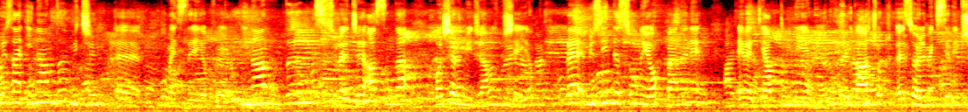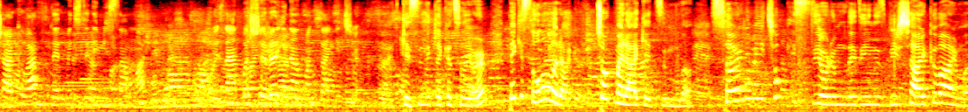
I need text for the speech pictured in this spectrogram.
O yüzden inandığım için e, bu mesleği yapıyorum. İnandığımız sürece aslında başaramayacağımız bir şey yok. Ve müziğin de sonu yok. Ben hani evet yaptım diyemiyorum. Çünkü daha çok e, söylemek istediğim şarkı var, mutlu etmek istediğim insan var. O yüzden başarı inanmaktan geçiyor. Evet, kesinlikle katılıyorum. Peki son olarak çok merak ettim bunu. Söylemeyi çok istiyorum dediğiniz bir şarkı var mı?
